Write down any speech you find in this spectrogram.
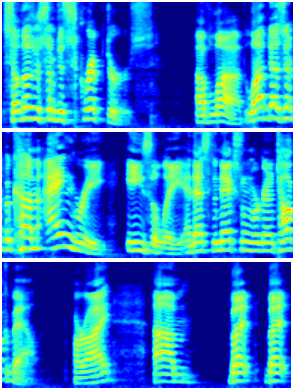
so, those are some descriptors of love. Love doesn't become angry easily, and that's the next one we're going to talk about. All right? Um, but, but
